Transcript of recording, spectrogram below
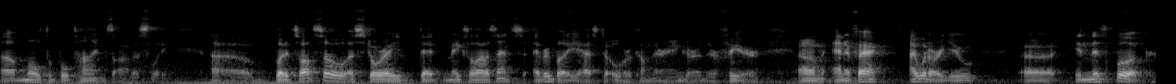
uh, multiple times, honestly. Uh, but it's also a story that makes a lot of sense. Everybody has to overcome their anger and their fear. Um, and in fact, I would argue uh, in this book,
